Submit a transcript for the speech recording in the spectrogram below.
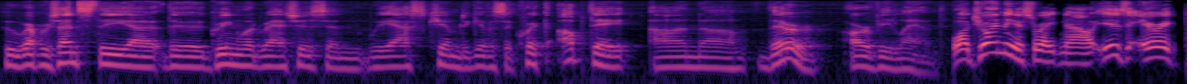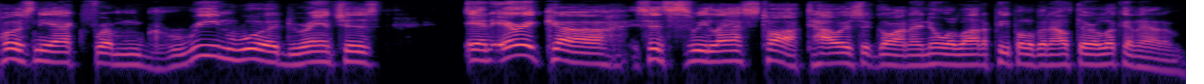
who represents the uh, the Greenwood Ranches, and we asked him to give us a quick update on uh, their RV land. Well, joining us right now is Eric Posniak from Greenwood Ranches. And Eric, since we last talked, how has it gone? I know a lot of people have been out there looking at them.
